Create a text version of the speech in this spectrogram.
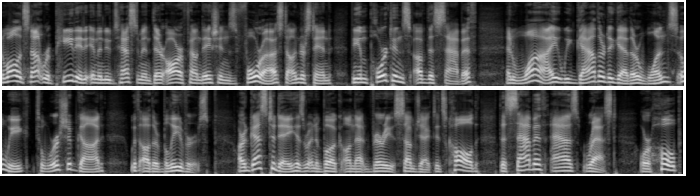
And while it's not repeated in the New Testament, there are foundations for us to understand the importance of the Sabbath and why we gather together once a week to worship God with other believers. Our guest today has written a book on that very subject. It's called The Sabbath as Rest, or Hope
